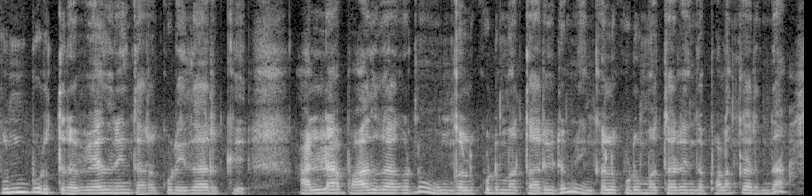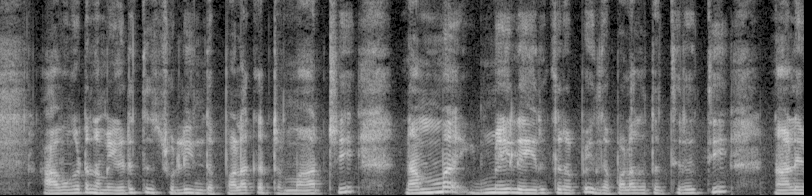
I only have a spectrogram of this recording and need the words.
துன்புறுத்துகிற வேதனையும் தரக்கூடியதாக இருக்குது அல்லாஹ் பாதுகாக்கட்டும். உங்கள் குடும்பத்தாரிடம் எங்கள் குடும்பத்தாரிடம் இந்த பழக்கம் இருந்தால் அவங்ககிட்ட நம்ம எடுத்து சொல்லி இந்த பழக்கத்தை மாற்றி நம்ம இம்மையில் இருக்கிறப்ப இந்த பழக்கத்தை திருத்தி நாளை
